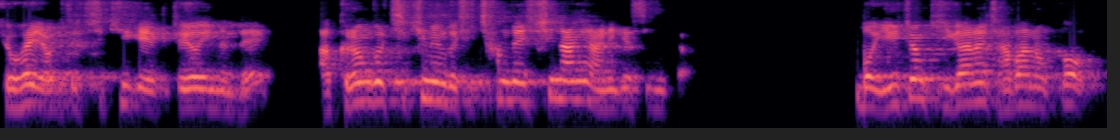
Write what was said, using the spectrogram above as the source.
교회 여기서 지키게 되어 있는데 아 그런 걸 지키는 것이 참된 신앙이 아니겠습니까? 뭐 일정 기간을 잡아놓고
